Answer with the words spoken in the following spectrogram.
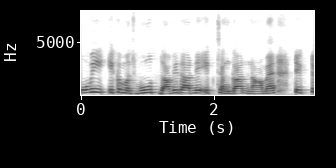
ਉਹ ਵੀ ਇੱਕ ਮਜ਼ਬੂਤ ਦਾਅਵੇਦਾਰ ਨੇ, ਇੱਕ ਚੰਗਾ ਨਾਮ ਹੈ। ਟਿਕਟ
